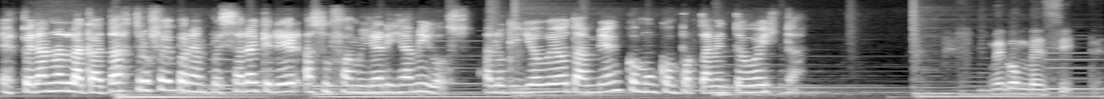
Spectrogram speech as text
Esperaron la catástrofe para empezar a querer a sus familiares y amigos, a lo que yo veo también como un comportamiento egoísta. Me convenciste.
